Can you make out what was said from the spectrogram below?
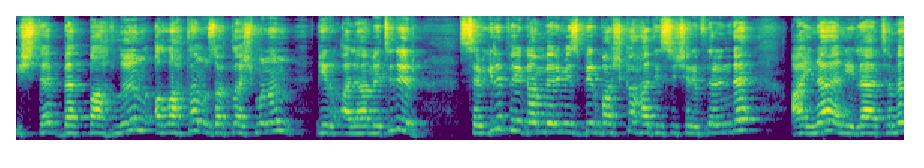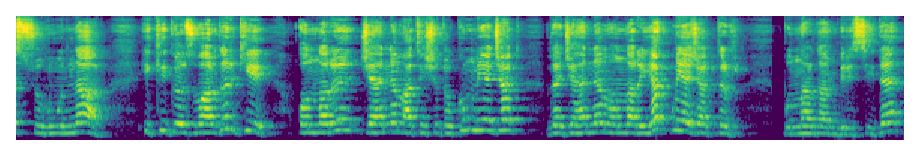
işte bedbahlığın Allah'tan uzaklaşmanın bir alametidir. Sevgili peygamberimiz bir başka hadisi şeriflerinde aynani la temessuhumun nar iki göz vardır ki onları cehennem ateşi dokunmayacak ve cehennem onları yakmayacaktır. Bunlardan birisi de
